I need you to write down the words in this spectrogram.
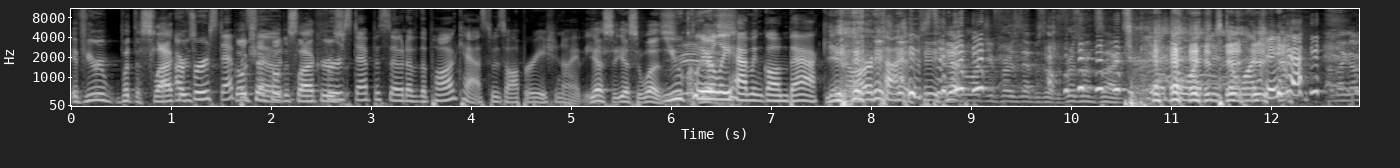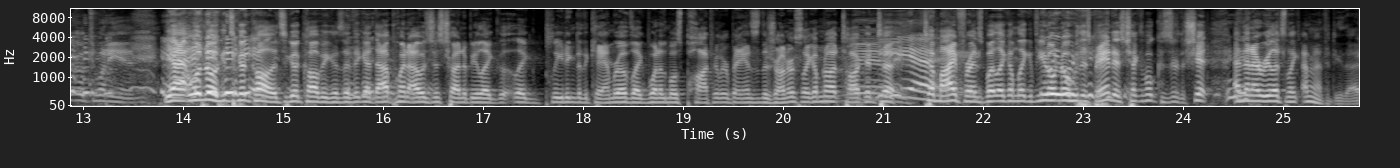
if you're but the Our Slackers, first episode. go check out the Slackers. First episode of the podcast was Operation Ivy. Yes, yes, it was. You clearly Yes. haven't gone back in Yeah. the archives. I don't watch your first episode. The first one sucks. yeah, don't watch it. Don't watch it. I'm like, I'll go 20 in. Yeah, well, no, it's a good call. It's a good call because I think at that point I was just trying to be like, like pleading to the camera of like one of the most popular bands in the genre. So like, I'm not talking to Yeah. to my friends, but like, I'm like, if you don't know who this band is, check them out because they're the shit. And then I realized I'm like, I don't have to do that.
